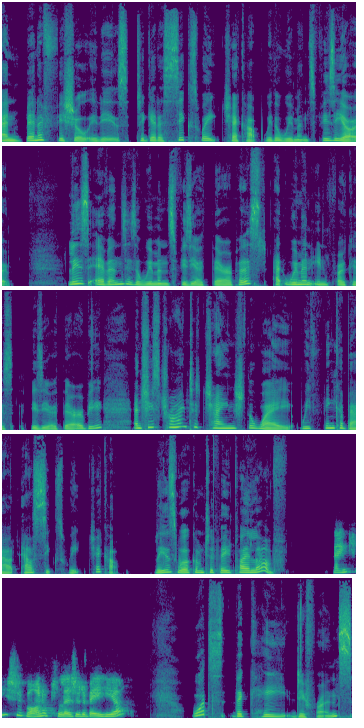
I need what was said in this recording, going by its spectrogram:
and beneficial it is to get a six week checkup with a women's physio. Liz Evans is a women's physiotherapist at Women in Focus Physiotherapy, and she's trying to change the way we think about our six week checkup. Liz, welcome to Feed Play Love. Thank you, Siobhan. A pleasure to be here. What's the key difference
